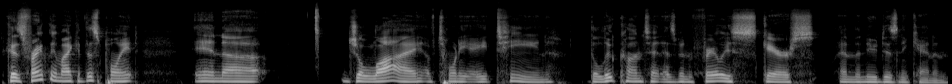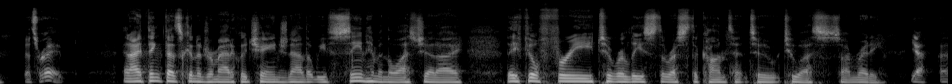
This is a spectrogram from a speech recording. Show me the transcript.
Because frankly, Mike, at this point in uh, July of 2018, the Luke content has been fairly scarce in the new Disney canon. that's right. And I think that's going to dramatically change now that we've seen him in The Last Jedi. They feel free to release the rest of the content to to us. So I'm ready. Yeah, uh,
